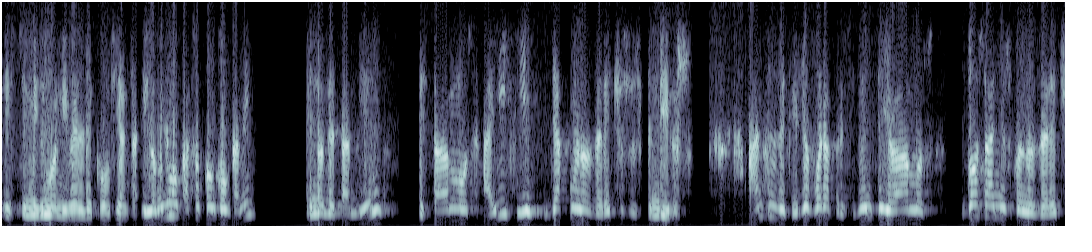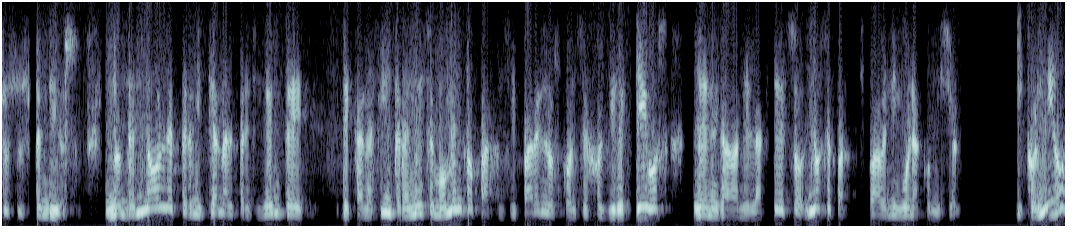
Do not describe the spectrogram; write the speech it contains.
este mismo nivel de confianza. Y lo mismo pasó con Concamín, en donde también estábamos ahí sí ya con los derechos suspendidos. Antes de que yo fuera presidente llevábamos dos años con los derechos suspendidos, en donde no le permitían al presidente de Canacintra en ese momento participar en los consejos directivos, le negaban el acceso, no se participaba en ninguna comisión. Y conmigo,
